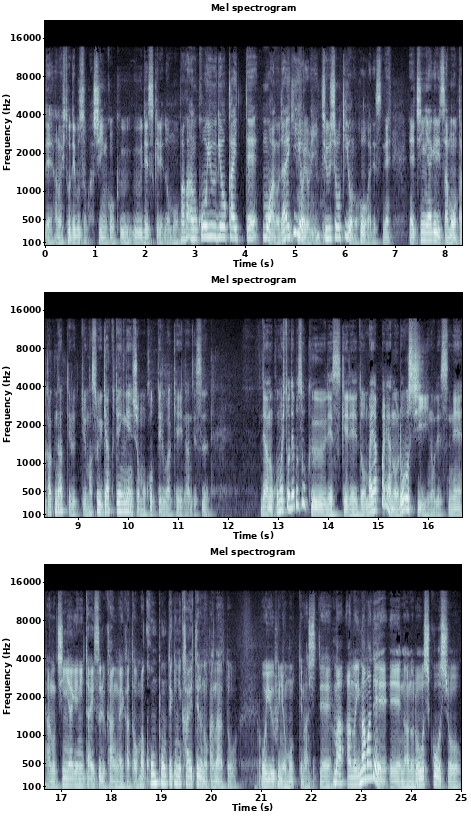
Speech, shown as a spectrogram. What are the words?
であの人手不足は深刻ですけれども、まあ、あのこういう業界ってもうあの大企業より中小企業の方がですね、賃上げ率はもう高くなってるっていう、まあ、そういう逆転現象も起こってるわけなんです。で、あの、この人手不足ですけれど、まあ、やっぱりあの、労使のですね、あの、賃上げに対する考え方を、まあ、根本的に変えてるのかなと。いうふうに思ってまして、まあ、あの、今までのあの、労使交渉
